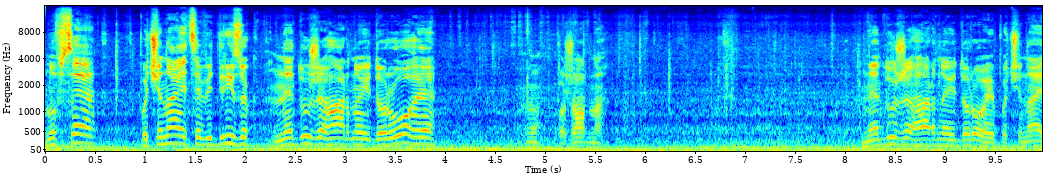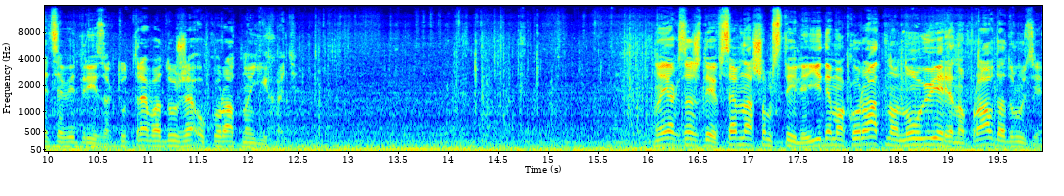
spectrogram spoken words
Ну все, починається відрізок не дуже гарної дороги. Ну, пожарна. Не дуже гарної дороги починається відрізок. Тут треба дуже акуратно їхати. Ну, як завжди, все в нашому стилі. Їдемо акуратно, ну уверено, правда, друзі?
